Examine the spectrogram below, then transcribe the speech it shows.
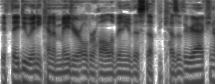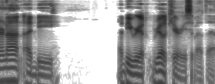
if they do any kind of major overhaul of any of this stuff because of the reaction or not. I'd be I'd be real real curious about that.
